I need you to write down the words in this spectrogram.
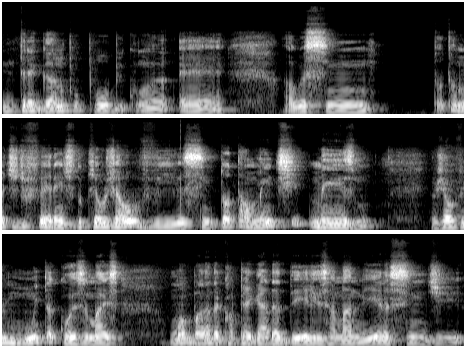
entregando para o público. É algo assim totalmente diferente do que eu já ouvi, assim, totalmente mesmo. Eu já ouvi muita coisa, mas uma banda com a pegada deles, a maneira assim de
